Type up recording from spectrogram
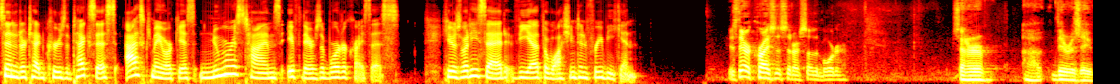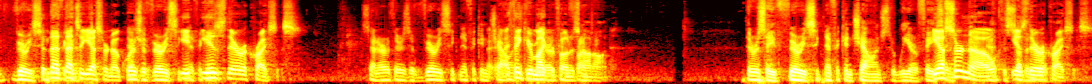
Senator Ted Cruz of Texas asked Mayorkas numerous times if there's a border crisis. Here's what he said via the Washington Free Beacon. Is there a crisis at our southern border? Senator, uh, there is a very significant. That, that's a yes or no question. There's a very significant. Is there a crisis? Senator, there's a very significant challenge. I think your microphone is not on there is a very significant challenge that we are facing. Yes or no, the is there border. a crisis?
